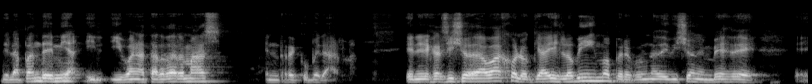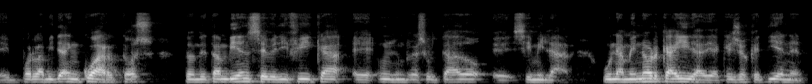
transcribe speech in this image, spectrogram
la pandemia y, van a tardar más en recuperarlo. En el ejercicio de abajo lo que hay es lo mismo, pero con una división en vez de eh, por la mitad en cuartos, donde también se verifica eh, un resultado eh, similar. Una menor caída de aquellos que tienen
